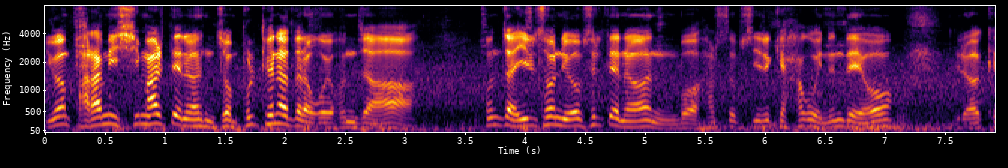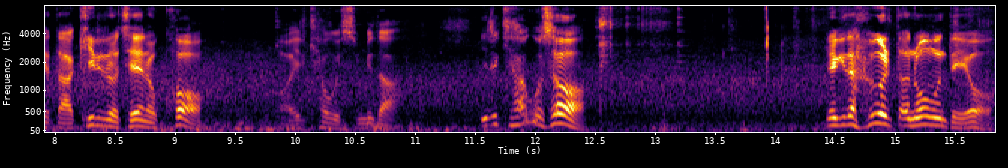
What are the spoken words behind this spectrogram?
이건 바람이 심할 때는 좀 불편하더라고요 혼자 혼자 일손이 없을 때는 뭐 할 수 없이 이렇게 하고 있는데요. 이렇게 다 길이로 재놓고 어, 이렇게 하고 있습니다. 이렇게 하고서 여기다 흙을 떠놓으면 돼요.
